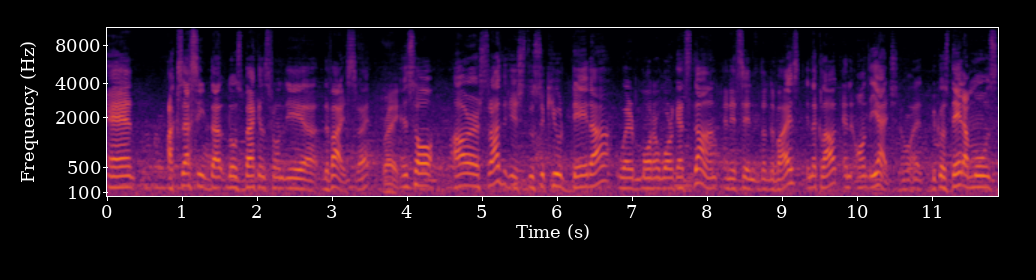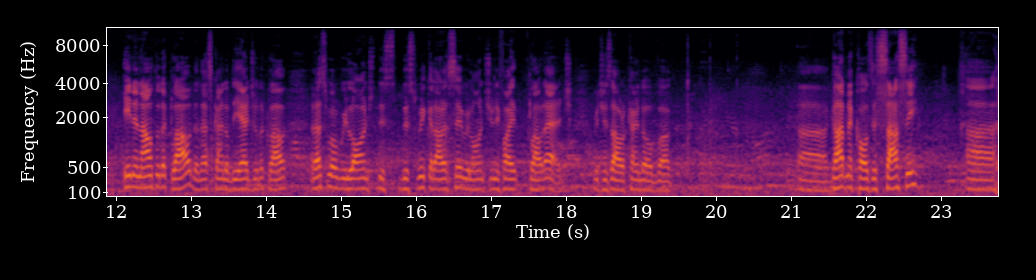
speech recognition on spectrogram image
and accessing that, those backends from the uh, device, right? Right. And so our strategy is to secure data where modern work gets done, and it's in the device, in the cloud, and on the edge. you know, because data moves in and out of the cloud, and that's kind of the edge of the cloud. And that's where we launched this, this week at RSA, we launched Unified Cloud Edge, which is our kind of uh, uh, Gartner calls it SASE. Uh,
